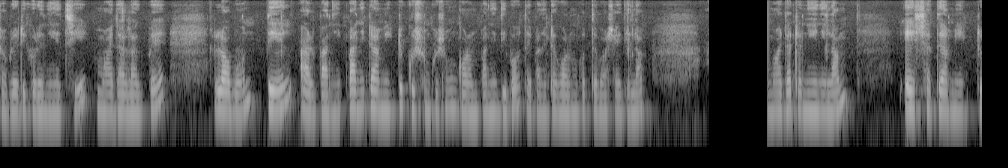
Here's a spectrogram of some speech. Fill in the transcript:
সব রেডি করে নিয়েছি। ময়দা লাগবে, লবণ, তেল আর পানি। পানিটা আমি একটু কুসুম কুসুম গরম পানি দিব, তাই পানিটা গরম করতে বসাই দিলাম। ময়দাটা নিয়ে নিলাম। এর সাথে আমি একটু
